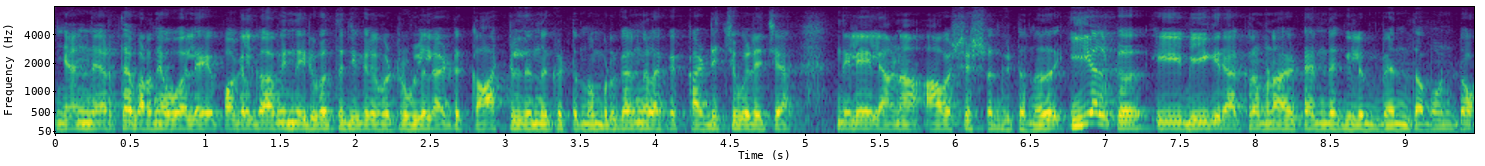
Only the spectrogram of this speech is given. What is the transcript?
ഞാൻ നേരത്തെ പറഞ്ഞ പോലെ പകൽഗാമിൽ നിന്ന് ഇരുപത്തഞ്ച് കിലോമീറ്റർ ഉള്ളിലായിട്ട് കാട്ടിൽ നിന്ന് കിട്ടുന്നു. മൃഗങ്ങളൊക്കെ കടിച്ചു വലിച്ച നിലയിലാണ് അവശിഷ്ടം കിട്ടുന്നത്. ഇയാൾക്ക് ഈ ഭീകരാക്രമണമായിട്ട് എന്തെങ്കിലും ബന്ധമുണ്ടോ?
